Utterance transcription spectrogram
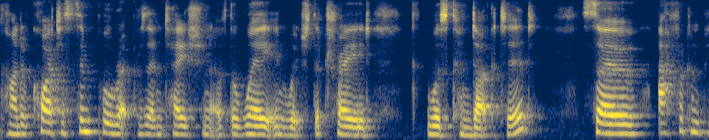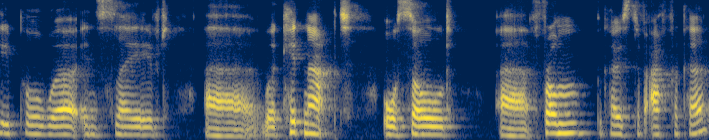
kind of quite a simple representation of the way in which the trade was conducted. So African people were enslaved, uh, were kidnapped or sold uh, from the coast of Africa.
